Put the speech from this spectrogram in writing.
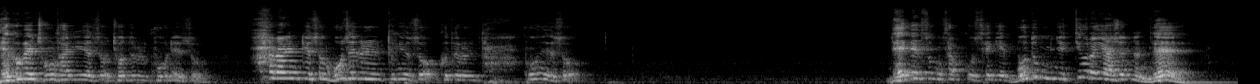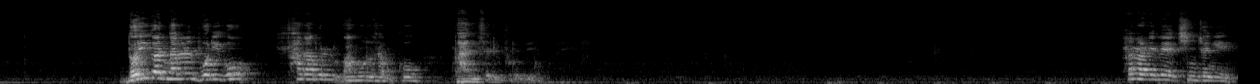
애굽의 종살이에서 저들을 구원해서 하나님께서 모세를 통해서 그들을 다 구원해서 내 백성 삼고 세계 모든 민족 뛰어나게 하셨는데 너희가 나를 버리고 사람을 왕으로 삼고 만세를 부르고 있는 거예요. 하나님의 진정이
